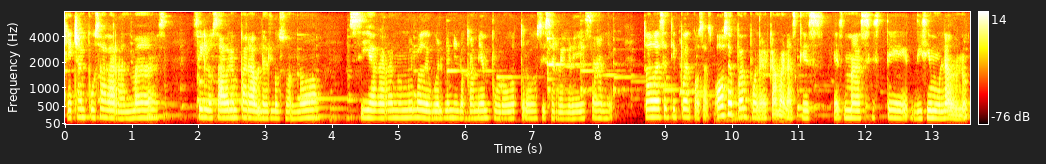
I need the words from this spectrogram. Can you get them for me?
qué champús agarran más, si los abren para olerlos o no, si agarran uno y lo devuelven y lo cambian por otro, si se regresan, todo ese tipo de cosas. O se pueden poner cámaras, que es, es más este, disimulado, ¿no?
